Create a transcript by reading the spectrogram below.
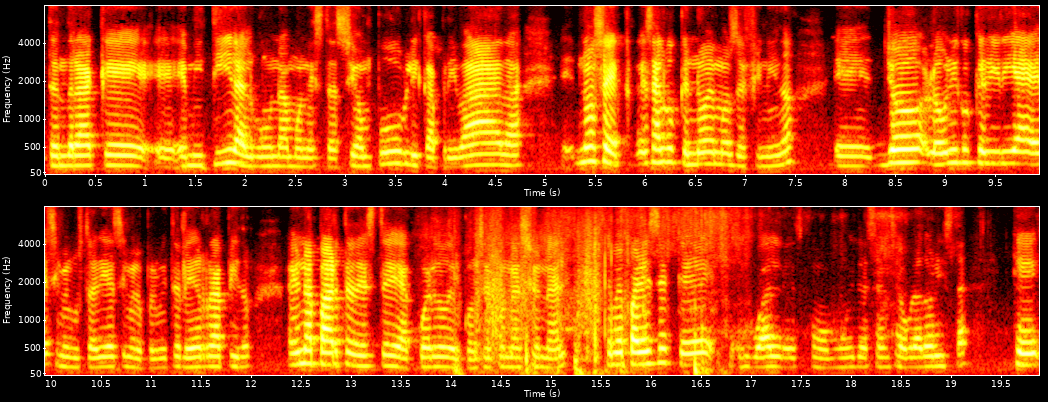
tendrá que emitir alguna amonestación pública, privada, no sé, es algo que no hemos definido eh, yo lo único que diría es, y me gustaría, si me lo permite leer rápido, hay una parte de este acuerdo del Consejo Nacional que me parece que igual es como muy de esencia obradorista, que,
